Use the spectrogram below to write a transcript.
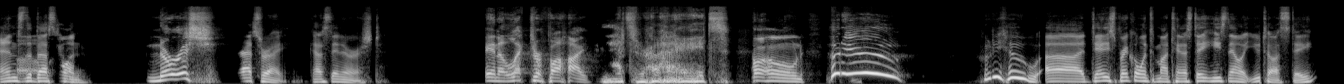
Ends uh, the best one. Nourish. That's right. Gotta stay nourished. And electrify. That's right. Phone. Hooty hoo. hoo. Uh, Danny Sprinkle went to Montana State. He's now at Utah State.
